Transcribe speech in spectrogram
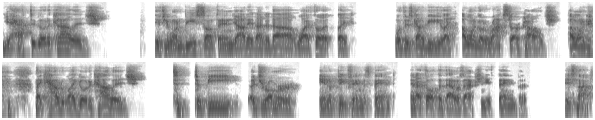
"You have to go to college if you want to be something." Yada da da da. Well, I thought like, well, there's got to be like, I want to go to Rockstar College. I want to go. Like, how do I go to college to to be a drummer in a big famous band? And I thought that that was actually a thing, but it's not.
